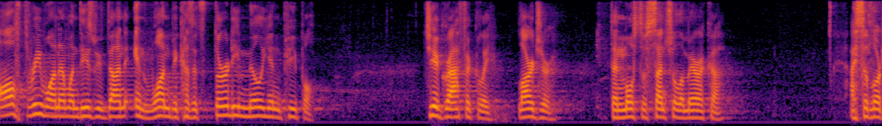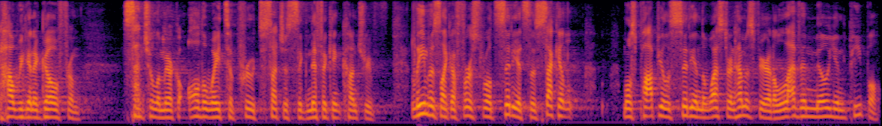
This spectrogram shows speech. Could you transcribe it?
all three 1M1Ds we've done in one because it's 30 million people. Geographically larger than most of Central America. I said, Lord, how are we going to go from Central America all the way to Peru, to such a significant country? Lima is like a first world city. It's the second most populous city in the Western Hemisphere at 11 million people.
